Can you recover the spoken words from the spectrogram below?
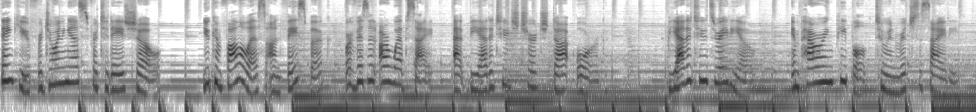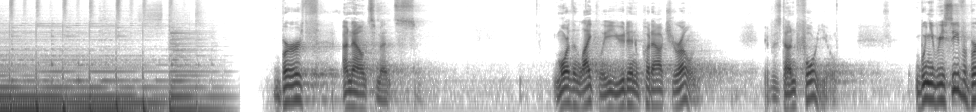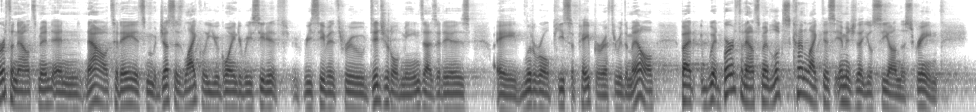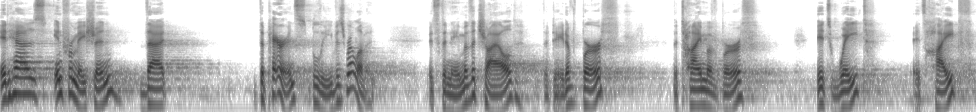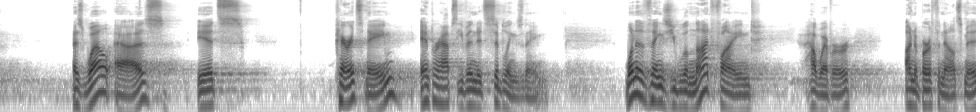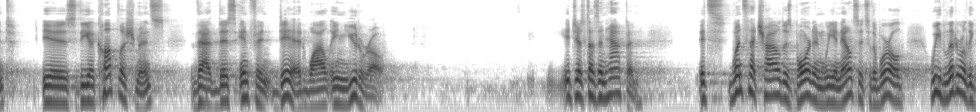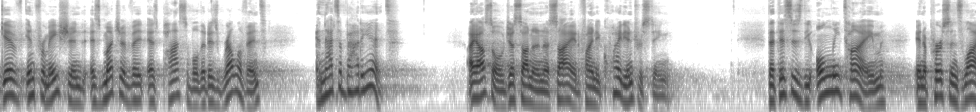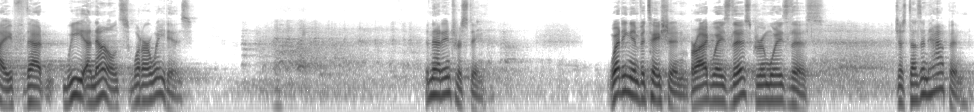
Thank you for joining us for today's show. You can follow us on Facebook or visit our website at beatitudeschurch.org. Beatitudes Radio, empowering people to enrich society. Birth announcements. More than likely, you didn't put out your own, it was done for you. When you receive a birth announcement, and now today it's just as likely you're going to receive it, receive it through digital means as it is a literal piece of paper through the mail. But with birth announcement looks kind of like this image that you'll see on the screen. It has information that the parents believe is relevant. It's the name of the child, the date of birth, the time of birth, its weight, its height, as well as its parent's name and perhaps even its sibling's name. One of the things you will not find, however, on a birth announcement is the accomplishments that this infant did while in utero. It just doesn't happen. It's once that child is born and we announce it to the world, we literally give information, as much of it as possible, that is relevant, and that's about it. I also, just on an aside, find it quite interesting that this is the only time in a person's life that we announce what our weight is. Isn't that interesting? Wedding invitation bride weighs this, groom weighs this. Just doesn't happen.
